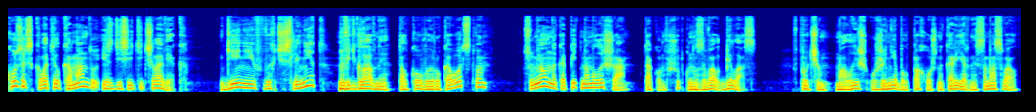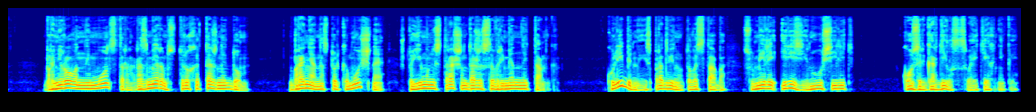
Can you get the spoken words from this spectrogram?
Козырь сколотил команду из десяти человек. Гениев в их числе нет, но ведь главное — толковое руководство. Сумел накопить на малыша, так он в шутку называл Белас. Впрочем, малыш уже не был похож на карьерный самосвал. Бронированный монстр размером с трехэтажный дом. Броня настолько мощная, что ему не страшен даже современный танк. Кулибины из продвинутого стаба сумели и резину усилить. Козырь гордился своей техникой.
